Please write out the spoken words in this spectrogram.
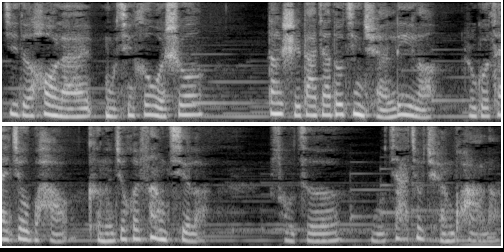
记得后来母亲和我说，当时大家都尽全力了，如果再救不好，可能就会放弃了，否则吴家就全垮了。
